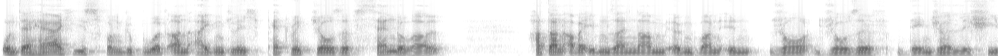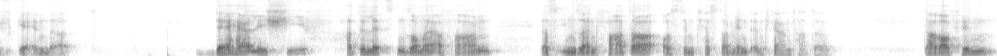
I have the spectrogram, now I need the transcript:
Und der Herr hieß von Geburt an eigentlich Patrick Joseph Sandoval hat dann aber eben seinen Namen irgendwann in Jean-Joseph Danger Le Chiffre geändert. Der Herr Le Chiffre hatte letzten Sommer erfahren, dass ihn sein Vater aus dem Testament entfernt hatte. Daraufhin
